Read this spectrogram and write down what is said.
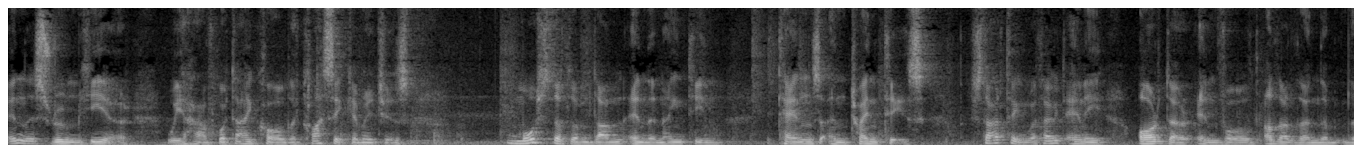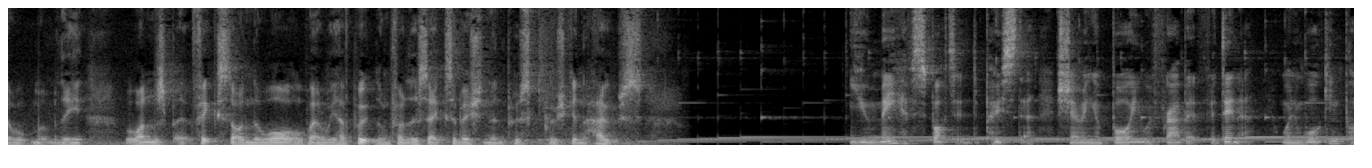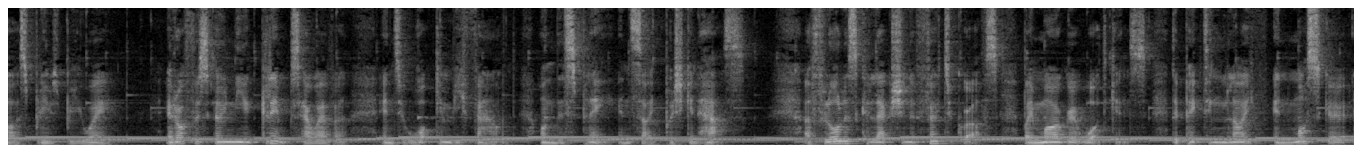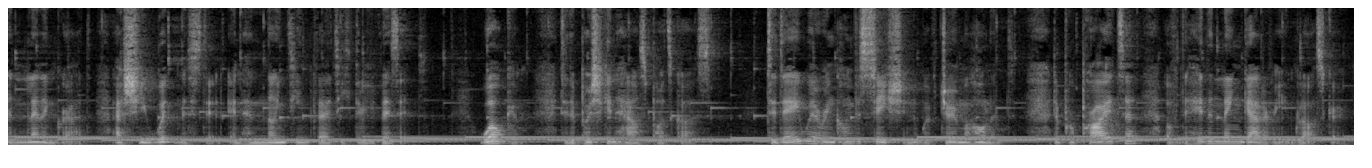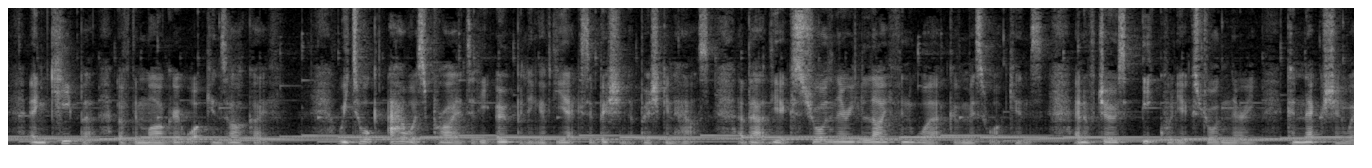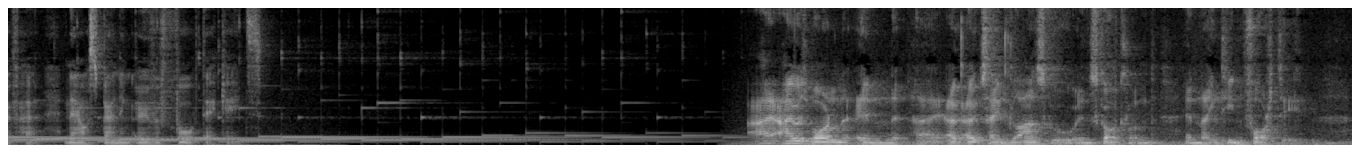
In this room here, we have what I call the classic images, most of them done in the 1910s and 20s, starting without any order involved other than the, the, the ones fixed on the wall where we have put them for this exhibition in Pushkin House. You may have spotted the poster showing a boy with rabbit for dinner when walking past Bloomsbury Way. It offers only a glimpse, however, into what can be found on display inside Pushkin House. A flawless collection of photographs by Margaret Watkins depicting life in Moscow and Leningrad as she witnessed it in her 1933 visit. Welcome to the Pushkin House podcast. Today we're in conversation with Joe Mulholland, the proprietor of the Hidden Lane Gallery in Glasgow and keeper of the Margaret Watkins Archive. We talk hours prior to the opening of the exhibition at Pushkin House about the extraordinary life and work of Miss Watkins and of Joe's equally extraordinary connection with her, now spanning over four decades. I, I was born in uh, outside Glasgow in Scotland in 1940.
